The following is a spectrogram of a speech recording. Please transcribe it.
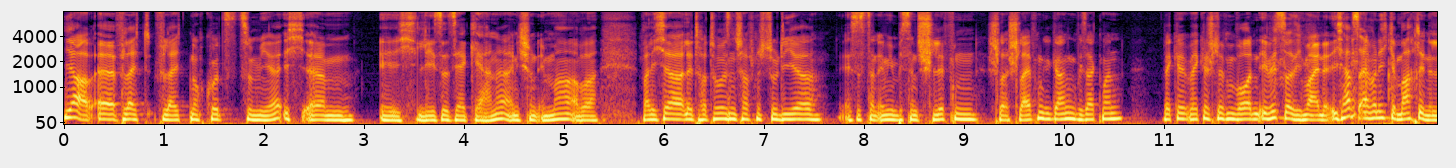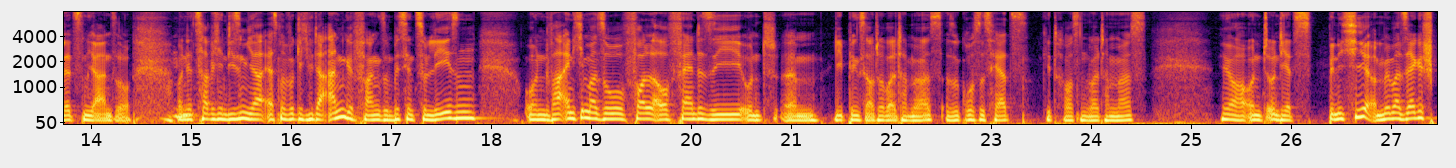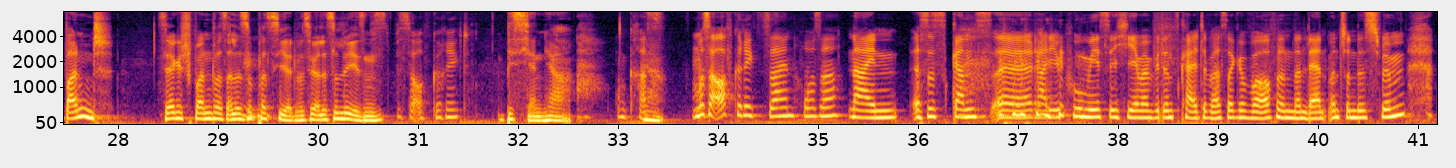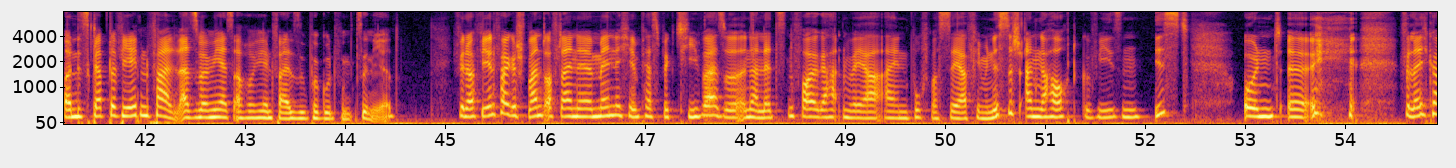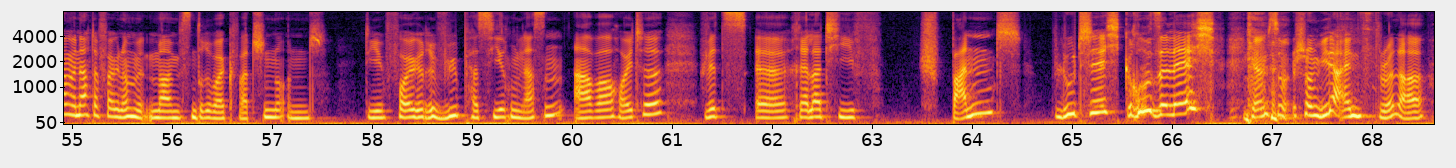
Ja, äh, vielleicht, vielleicht noch kurz zu mir. Ich, ähm, ich lese sehr gerne, eigentlich schon immer, aber weil ich ja Literaturwissenschaften studiere, ist es dann irgendwie ein bisschen schliffen, schleifen gegangen, wie sagt man? Wegge weggeschliffen worden. Ihr wisst, was ich meine. Ich habe es einfach nicht gemacht in den letzten Jahren so. Und jetzt habe ich in diesem Jahr erstmal wirklich wieder angefangen, so ein bisschen zu lesen und war eigentlich immer so voll auf Fantasy und ähm, Lieblingsautor Walter Mörs. Also großes Herz geht draußen Walter Mörs. Ja, und, und jetzt bin ich hier und bin mal sehr gespannt. Sehr gespannt, was alles so passiert, was wir alles so lesen. Bist du aufgeregt? Ein bisschen, ja. Oh, krass. Ja. Muss er aufgeregt sein, Rosa? Nein, es ist ganz äh, Radio Q-mäßig. Jemand wird ins kalte Wasser geworfen und dann lernt man schon das Schwimmen. Und es klappt auf jeden Fall. Also bei mir hat es auch auf jeden Fall super gut funktioniert. Ich bin auf jeden Fall gespannt auf deine männliche Perspektive. Also in der letzten Folge hatten wir ja ein Buch, was sehr feministisch angehaucht gewesen ist. Und äh, vielleicht können wir nach der Folge noch mit, mal ein bisschen drüber quatschen und die Folge Revue passieren lassen. Aber heute wird's äh, relativ spannend, blutig, gruselig. Wir haben so, schon wieder einen Thriller.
